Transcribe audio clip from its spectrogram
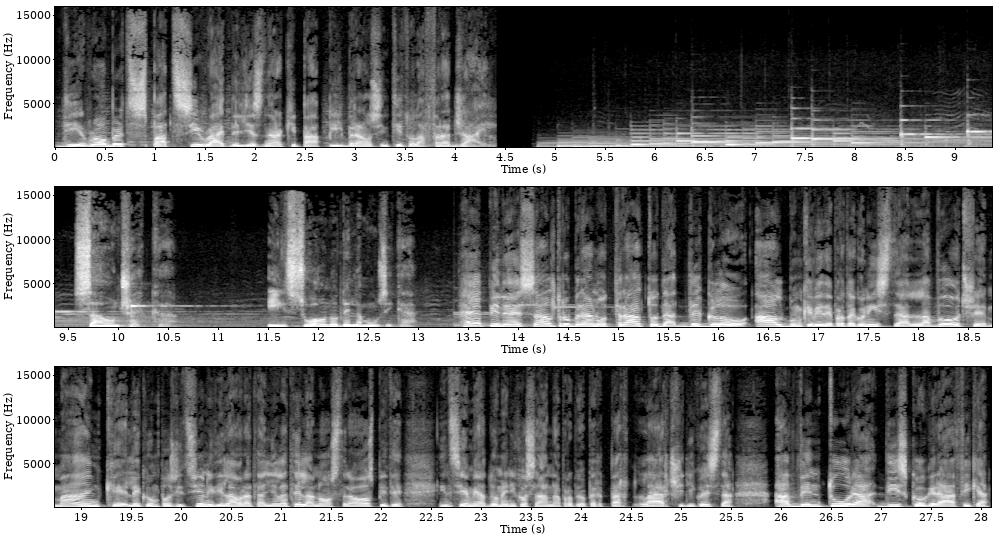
di Robert Spat Seawright degli Snarky Puppy. Il brano si intitola Fragile. Soundcheck. Il suono della musica. Happiness, altro brano tratto da The Glow, album che vede protagonista la voce, ma anche le composizioni di Laura Taglialatè, la nostra ospite, insieme a Domenico Sanna, proprio per parlarci di questa avventura discografica.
